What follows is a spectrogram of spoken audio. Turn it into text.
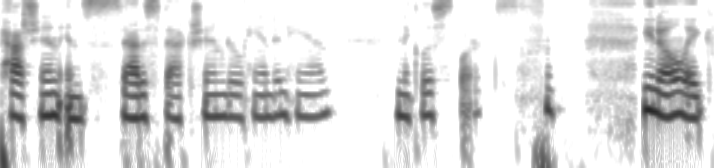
Passion and satisfaction go hand in hand. Nicholas Sparks. you know, like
